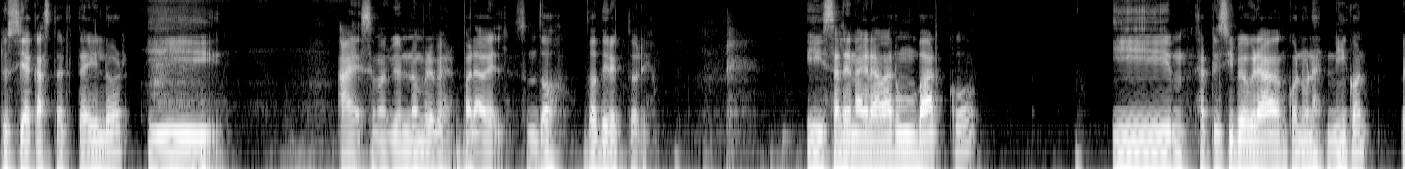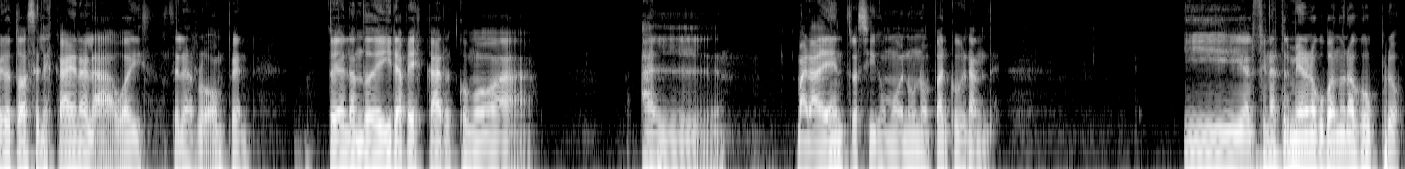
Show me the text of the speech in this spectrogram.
Lucía Caster Taylor y... Ah, se me olvidó el nombre, pero es. Son dos, dos directores. Y salen a grabar un barco y al principio graban con unas Nikon, pero todas se les caen al agua y se les rompen. Estoy hablando de ir a pescar como a, al mar adentro, así como en unos barcos grandes. Y al final terminan ocupando una GoPro.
